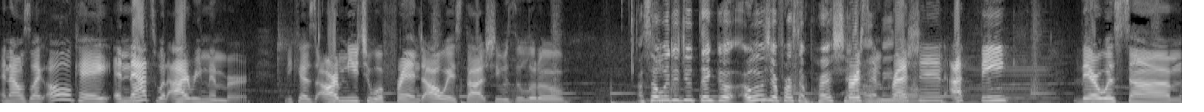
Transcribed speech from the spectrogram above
And I was like, "Oh, okay." And that's what I remember because our mutual friend always thought she was a little So what did you think of what was your first impression? first impression. I think there was some?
